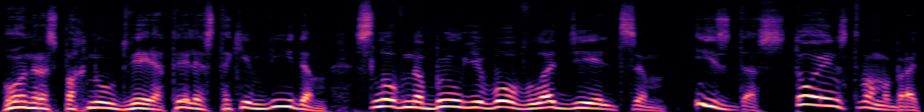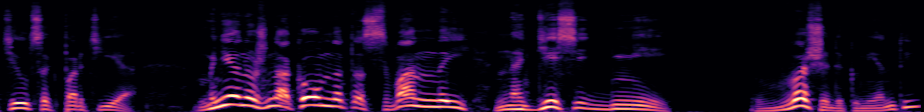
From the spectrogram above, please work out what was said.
Он распахнул дверь отеля с таким видом, словно был его владельцем, и с достоинством обратился к портье. «Мне нужна комната с ванной на десять дней. Ваши документы?»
